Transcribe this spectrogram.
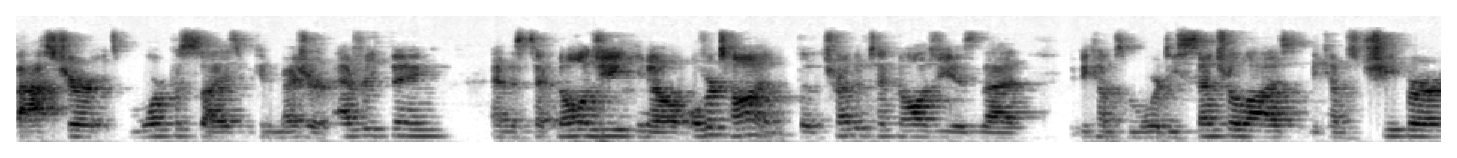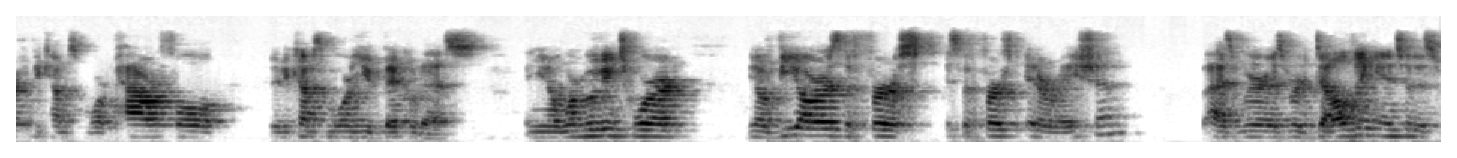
faster, it's more precise, we can measure everything. And this technology, you know, over time, the trend of technology is that it becomes more decentralized, it becomes cheaper, it becomes more powerful, it becomes more ubiquitous. And you know, we're moving toward, you know, VR is the first is the first iteration as we're as we're delving into this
